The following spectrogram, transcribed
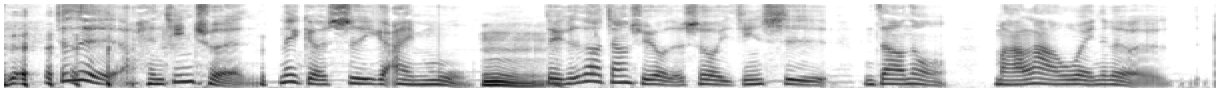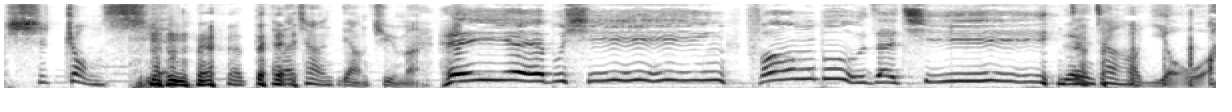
就是很清纯，那个是一个爱慕，嗯，对。可是到张学友的时候，已经是你知道那种麻辣味，那个吃重咸。对，要唱两句嘛。黑夜不醒，风不再起。你真的唱好油啊！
